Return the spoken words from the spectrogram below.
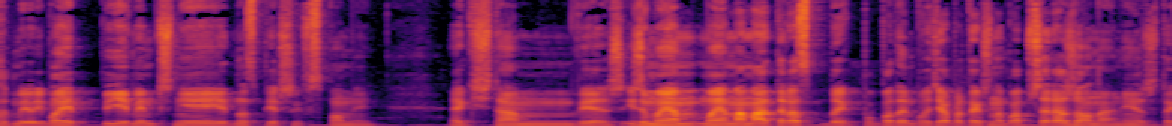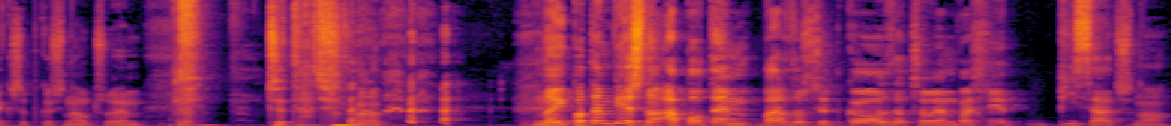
no. moje- moje, nie wiem, czy nie jedno z pierwszych wspomnień. Jakiś tam, wiesz, i że moja, moja mama teraz, jak po- potem powiedziała, tak, że ona była przerażona, nie, że tak szybko się nauczyłem czytać, no. No i potem, wiesz, no, a potem bardzo szybko zacząłem właśnie pisać, no.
